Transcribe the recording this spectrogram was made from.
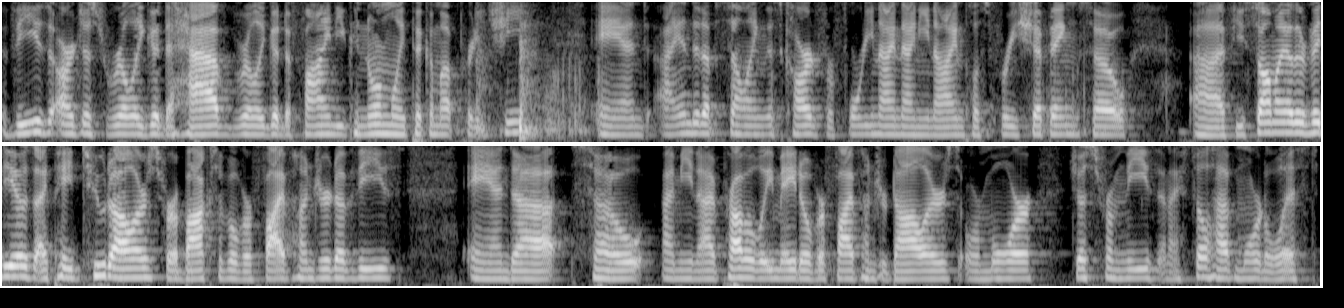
These are just really good to have, really good to find. You can normally pick them up pretty cheap. And I ended up selling this card for $49.99 plus free shipping. So uh, if you saw my other videos, I paid $2 for a box of over 500 of these. And uh, so, I mean, I've probably made over $500 or more just from these, and I still have more to list,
